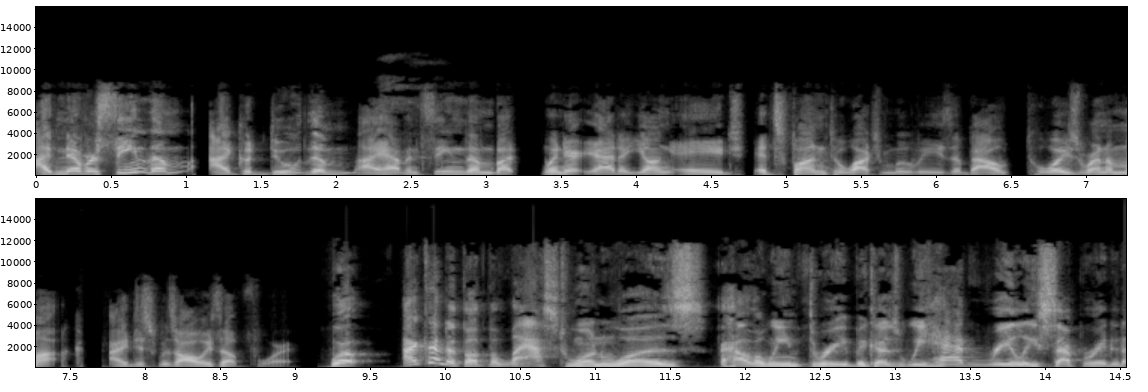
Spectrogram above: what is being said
I've never seen them. I could do them. I haven't seen them, but when you're at a young age, it's fun to watch movies about toys run amok. I just was always up for it. Well, I kind of thought the last one was Halloween 3 because we had really separated.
